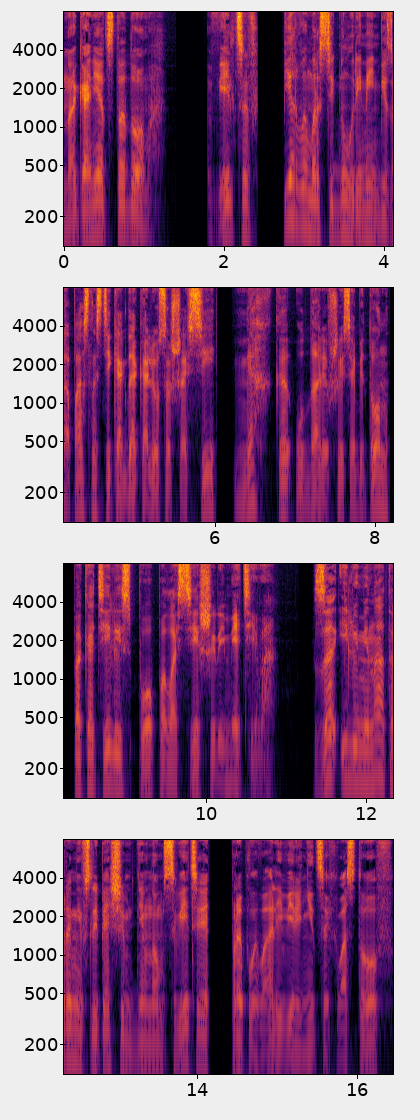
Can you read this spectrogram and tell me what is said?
Наконец-то дома. Вельцев первым расстегнул ремень безопасности, когда колеса шасси, мягко ударившись о бетон, покатились по полосе Шереметьева. За иллюминаторами в слепящем дневном свете проплывали вереницы хвостов,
